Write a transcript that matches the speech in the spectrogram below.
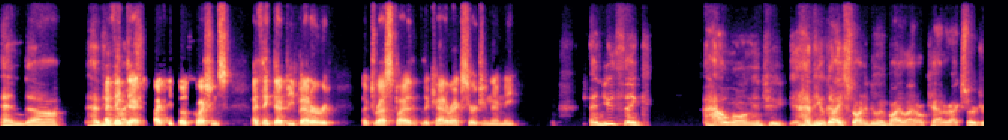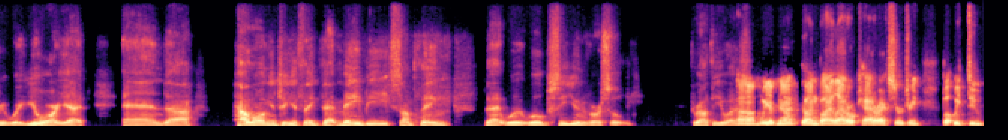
And uh, have you? I think that I think those questions. I think that'd be better addressed by the cataract surgeon than me. And you think how long into have you guys started doing bilateral cataract surgery where you are yet? And uh, how long until you think that may be something that we'll, we'll see universally throughout the US? Um, we have not done bilateral cataract surgery, but we do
